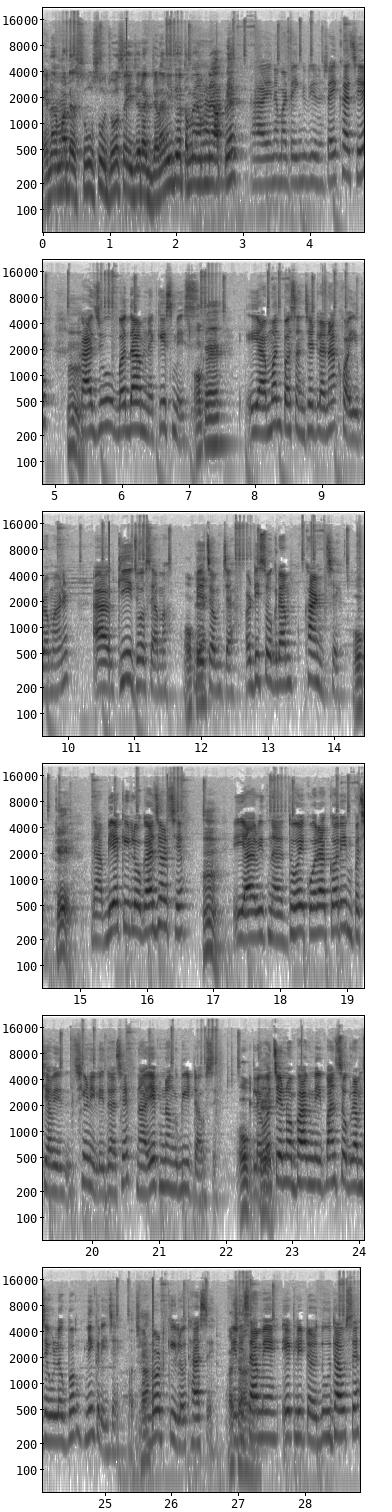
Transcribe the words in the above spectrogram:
એના માટે શું શું જોશે એ જરાક જણાવી દો તમે અમને આપણે. હા એના માટે ઇન્ગ્રેડિયન્ટ રાખ્યા છે. કાજુ બદામ ને કિસમિસ. ઓકે. એ આ મનપસંદ જેટલા નાખવા એ પ્રમાણે. આ ઘી જોશે આમાં. બે ચમચા. અઢીસો ગ્રામ ખાંડ છે. ઓકે. ને આ બે કિલો ગાજર છે. હમ. એ આ રીતના ધોઈ કોરા કરીને પછી આવી છીણી લીધા છે. ના એક નંગ બીટ આવશે. એટલે વચ્ચેનો ભાગ નહીં પાંચસો ગ્રામ જેવું લગભગ નીકળી જાય. દોઢ કિલો થશે. એની સામે એક લીટર દૂધ આવશે.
